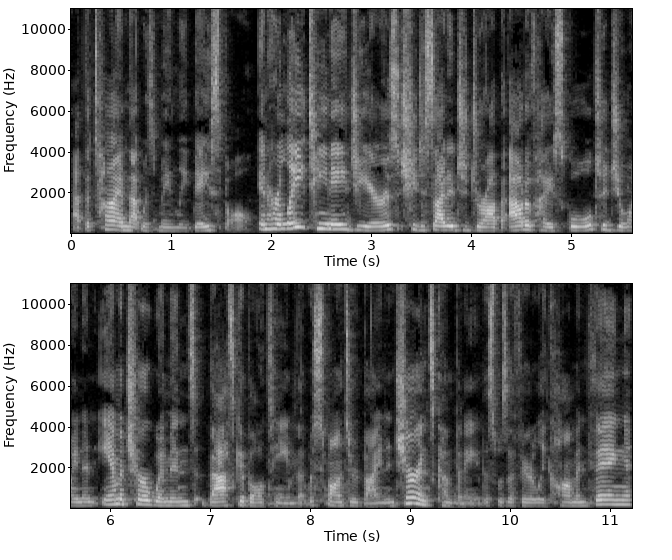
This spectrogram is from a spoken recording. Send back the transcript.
At the time, that was mainly baseball. In her late teenage years, she decided to drop out of high school to join an amateur women's basketball team that was sponsored by an insurance company. This was a fairly common thing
